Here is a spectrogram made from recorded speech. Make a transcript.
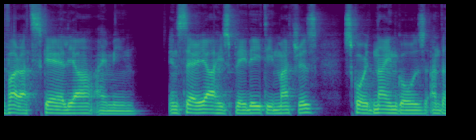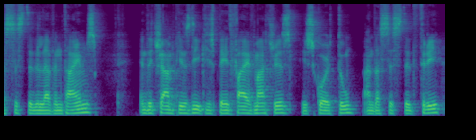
Kvaratskhelia, I mean, in Serie A he's played 18 matches, scored 9 goals and assisted 11 times. In the Champions League he's played 5 matches, he scored 2 and assisted 3.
